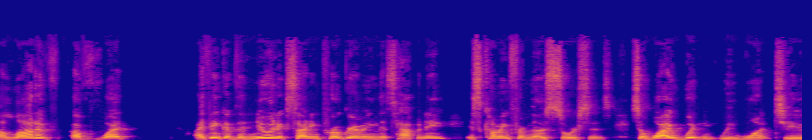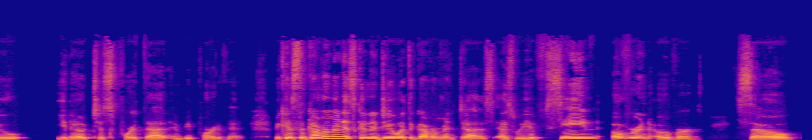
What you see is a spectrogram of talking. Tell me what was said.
A lot of, of what I think of the new and exciting programming that's happening is coming from those sources. So why wouldn't we want to, you know, to support that and be part of it? Because the government is going to do what the government does, as we have seen over and over. So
